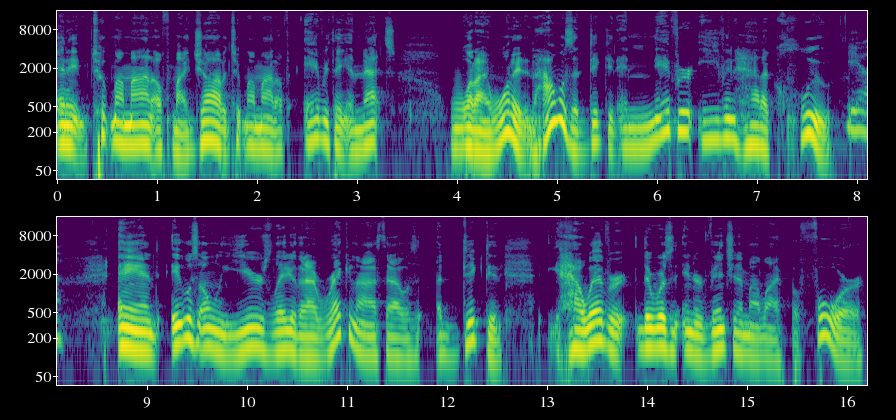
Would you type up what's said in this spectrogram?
And it took my mind off my job. It took my mind off everything and that's what I wanted and I was addicted and never even had a clue. Yeah. And it was only years later that I recognized that I was addicted. However, there was an intervention in my life before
